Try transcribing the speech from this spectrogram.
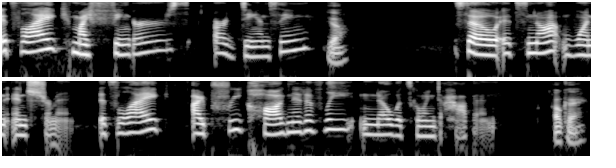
it's like my fingers are dancing. Yeah. So it's not one instrument. It's like I precognitively know what's going to happen. Okay.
